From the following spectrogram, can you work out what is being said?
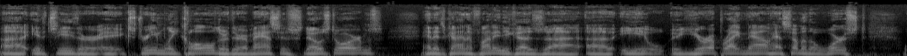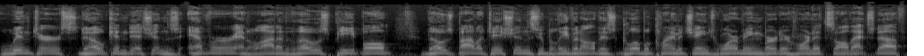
uh, it's either extremely cold or there are massive snowstorms and it's kind of funny because uh, uh, Europe right now has some of the worst winter snow conditions ever, and a lot of those people, those politicians who believe in all this global climate change, warming, murder hornets, all that stuff,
